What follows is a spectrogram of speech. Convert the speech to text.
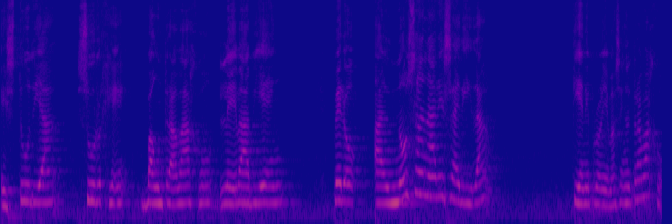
estudia, surge, va a un trabajo, le va bien, pero al no sanar esa herida, tiene problemas en el trabajo.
